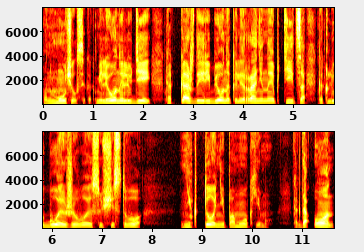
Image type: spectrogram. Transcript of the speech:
Он мучился, как миллионы людей, как каждый ребенок или раненая птица, как любое живое существо. Никто не помог ему, когда он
